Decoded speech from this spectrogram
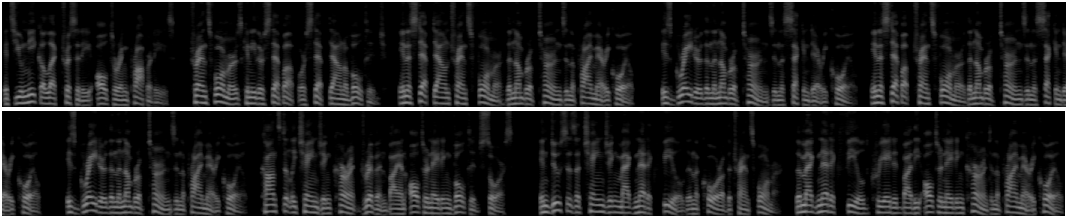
its unique electricity-altering properties. Transformers can either step up or step down a voltage. In a step-down transformer, the number of turns in the primary coil is greater than the number of turns in the secondary coil. In a step-up transformer, the number of turns in the secondary coil is greater than the number of turns in the primary coil. Constantly changing current driven by an alternating voltage source induces a changing magnetic field in the core of the transformer. The magnetic field created by the alternating current in the primary coil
